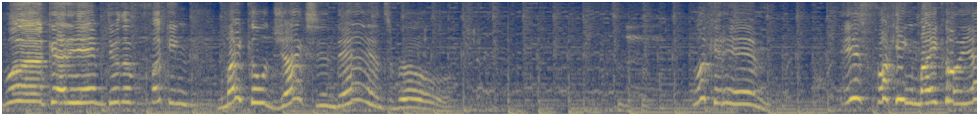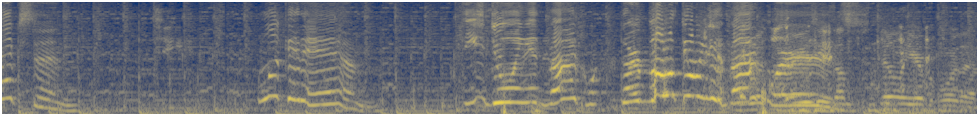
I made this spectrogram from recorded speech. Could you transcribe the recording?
Look at him do the fucking Michael Jackson dance, bro. Look at him. He's fucking Michael Jackson. Look at him. He's doing it backwards. They're both doing it backwards. I'm still here before them.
